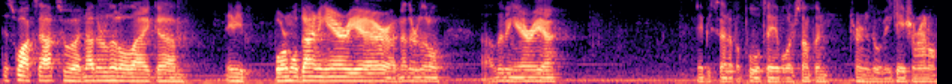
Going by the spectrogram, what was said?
This walks out to another little like um, maybe formal dining area or another little uh, living area. Maybe set up a pool table or something turn into a vacation rental.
